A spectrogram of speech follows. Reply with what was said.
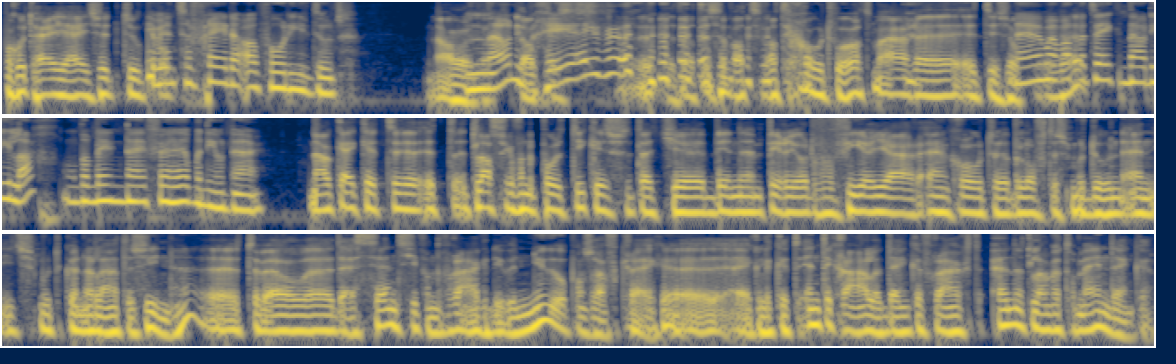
maar goed, hij, hij zit natuurlijk. Je bent tevreden over hoe hij het doet. Nou, dat, nou nu begin is, even. Uh, dat is een wat, wat groot woord, maar uh, het is ook. Nee, maar wat betekent nou die lach? Want dan ben ik nou even heel benieuwd naar. Nou, kijk, het, het, het, lastige van de politiek is dat je binnen een periode van vier jaar en grote beloftes moet doen en iets moet kunnen laten zien. Hè? Uh, terwijl uh, de essentie van de vragen die we nu op ons afkrijgen, eigenlijk het integrale denken vraagt en het lange termijn denken.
